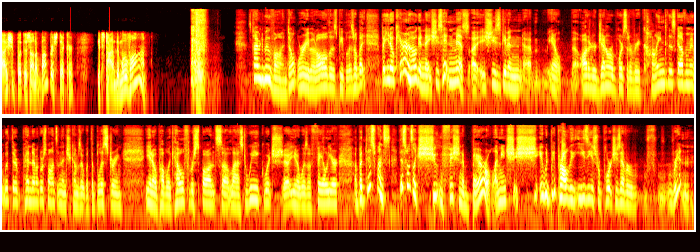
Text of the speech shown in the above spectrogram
I should put this on a bumper sticker. It's time to move on it's time to move on. Don't worry about all those people. But, but you know, Karen Hogan, she's hit and miss. Uh, she's given, um, you know, Auditor General reports that are very kind to this government with their pandemic response, and then she comes out with the blistering, you know, public health response uh, last week, which uh, you know was a failure. Uh, but this one's this one's like shooting fish in a barrel. I mean, she, she, it would be probably the easiest report she's ever f- written.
